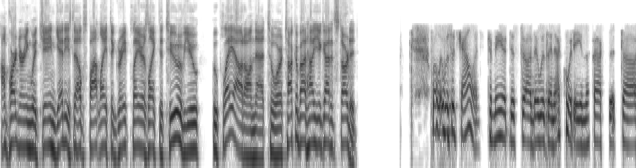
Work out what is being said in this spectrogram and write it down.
I'm partnering with Jane Geddes to help spotlight the great players like the two of you who play out on that tour. Talk about how you got it started. Well, it was a challenge to me. It just uh, there was inequity in the fact that uh,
